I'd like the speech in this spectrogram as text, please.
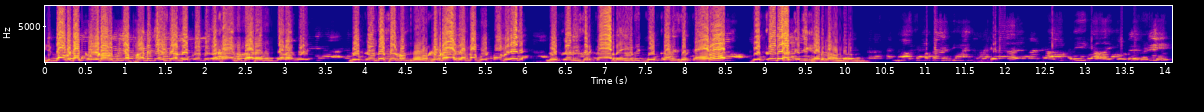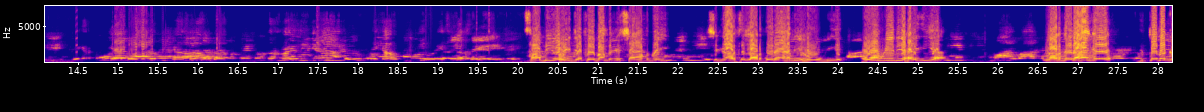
ਜਿੱਡਾ ਵੱਡਾ ਕਰੋੜਾਂ ਰੁਪਇਆ ਫੰਡ ਚਾਹੀਦਾ ਲੋਕਾਂ ਤੋਂ ਤਾਂ ਨੂੰ ਦਾਣੇ ਨਹੀਂ ਵਿਚਾਰਾਂ ਕੋਲ। ਲੋਕਾਂ ਨੂੰ ਸਿਰਫ ਮੂਰਖ ਬਣਾਇਆ ਜਾਂਦਾ ਵੋਟਾਂ ਵੇਲੇ। ਲੋਕਾਂ ਦੀ ਸਰਕਾਰ ਨਹੀਂ ਹੁੰਦੀ, ਜੋਕਾਂ ਦੀ ਸਰਕਾਰ ਆ। ਜੋਕਾਂ ਦੇ ਹੱਕ 'ਚ ਹੀ ਖੜਨਾ ਹੁੰਦਾ ਉਹਨਾਂ ਨੇ। ਅੱਜ ਪ੍ਰਧਾਨ ਜੀ ਜਿਹੜਾ ਅੱਜ ਤਰੀਕ ਹਾਈ ਕੋਰਟ ਦੇ ਵਿੱਚ ਜੇਕਰ ਪੂਰੇ ਲੋਕ ਦਾ ਫੈਸਲਾ ਆਉਂਦਾ ਤਾਂ ਅਗਲੀ ਜਿਹੜੀ ਰੂਪਰੇਖਾ ਕੀ ਹੋਗੀ ਸੀ ਸਾਡੀ ਉਹੀ ਜਥੇਬੰਦਕ ਸ਼ਾਂਤਮਈ ਸੰਘਰਸ਼ ਲੜਦੇ ਰਹਿਣ ਦੀ ਹੋਊਗੀ ਹੋਊਗੀ ਨਹੀਂ, ਹੈਗੀ ਆ। ਲੜਦੇ ਰਹਾਂਗੇ। ਜਿੱਥੇ ਤੱਕ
